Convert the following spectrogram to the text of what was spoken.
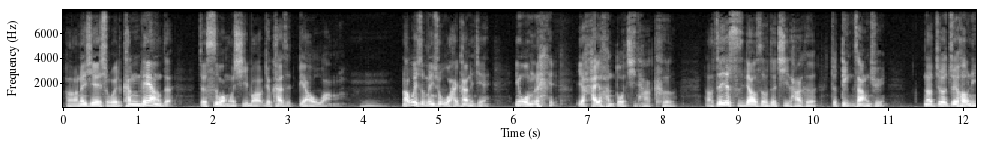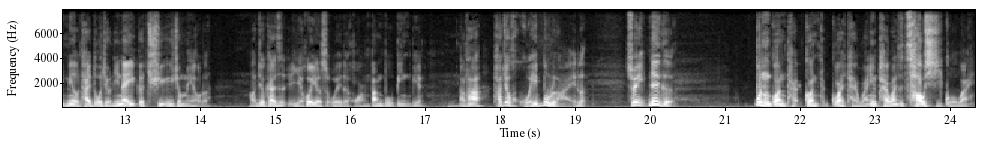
啊，那些所谓的看亮的，这视网膜细胞就开始凋亡。嗯，那为什么你说我还看得见？因为我们的 也还有很多其他科啊，这些死掉的时候，这其他科就顶上去，那就最后你没有太多久，你那一个区域就没有了，啊，就开始也会有所谓的黄斑部病变，啊，它它就回不来了。所以那个不能怪台怪怪台湾，因为台湾是抄袭国外。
